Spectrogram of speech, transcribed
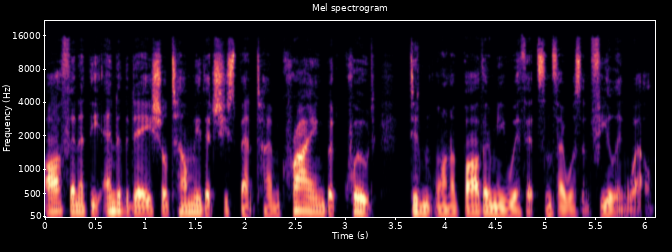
Often at the end of the day, she'll tell me that she spent time crying, but, quote, didn't want to bother me with it since I wasn't feeling well.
